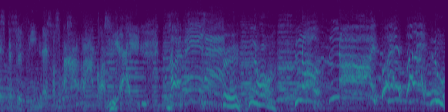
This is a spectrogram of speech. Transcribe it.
Este es el fin de esos pajarracos. Ay. ¡Sorpresa! Eh, ¡No! ¡No! ¡No! ¡Ay! ¡Ay! ¡Ay! ¡No!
